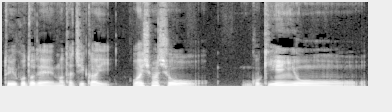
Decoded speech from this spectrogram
ということでまた次回お会いしましょう。ごきげんよう。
